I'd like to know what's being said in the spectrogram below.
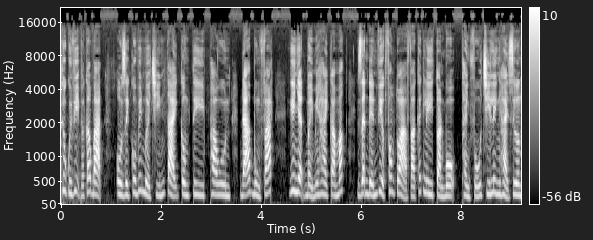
Thưa quý vị và các bạn, ổ dịch COVID-19 tại công ty Paul đã bùng phát, ghi nhận 72 ca mắc, dẫn đến việc phong tỏa và cách ly toàn bộ thành phố Chí Linh, Hải Dương.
